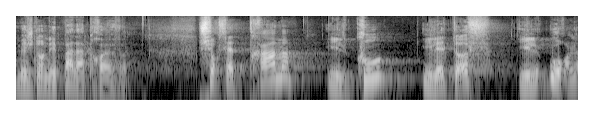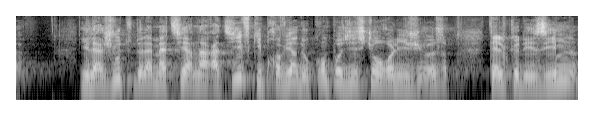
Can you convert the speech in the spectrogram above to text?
mais je n'en ai pas la preuve. Sur cette trame, il coud, il étoffe, il hurle. Il ajoute de la matière narrative qui provient de compositions religieuses, telles que des hymnes,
